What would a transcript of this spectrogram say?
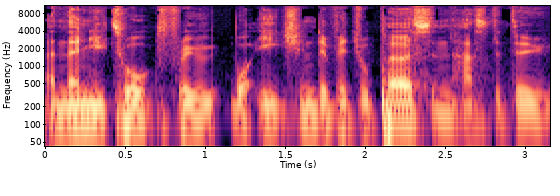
And then you talk through what each individual person has to do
